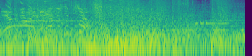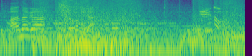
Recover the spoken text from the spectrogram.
명령을 내려주십시오. 만화가 부족합니다. 이동.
